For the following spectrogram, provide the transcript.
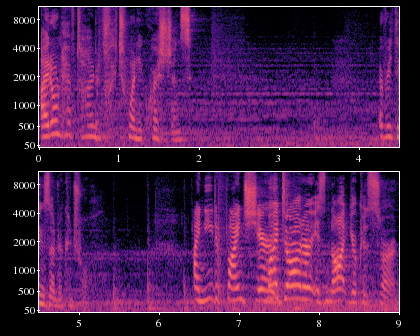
I don't have time to play 20 questions. Everything's under control. I need to find Sherry. My daughter is not your concern.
